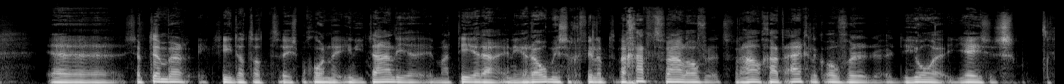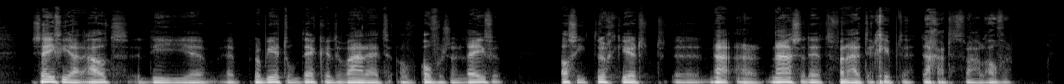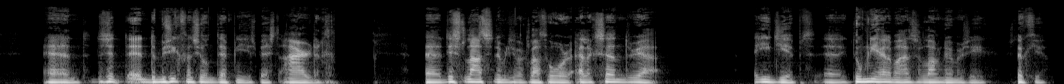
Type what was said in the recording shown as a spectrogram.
Uh, september, ik zie dat dat is begonnen in Italië, in Matera en in Rome is er gefilmd. Waar gaat het verhaal over? Het verhaal gaat eigenlijk over de jonge Jezus. Zeven jaar oud, die probeert te ontdekken de waarheid over, zijn leven. Als hij terugkeert uh, naar Nazareth vanuit Egypte. Daar gaat het verhaal over. En dus de muziek van John Debney is best aardig. Dit is het laatste nummer die ik laat horen. Alexandria Egypt. Uh, ik doe hem niet helemaal, het is een lang nummer zie ik. Stukje.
